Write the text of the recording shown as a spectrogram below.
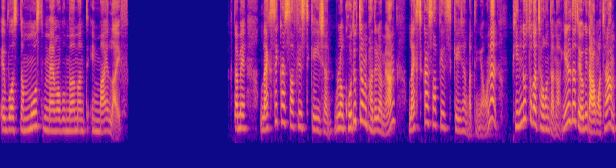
it was the most memorable moment in my life. 그다음에 lexical sophistication. 물론 고득점을 받으려면 lexical sophistication 같은 경우는 빈도수가 적은 단어. 예를 들어서 여기 나온 것처럼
